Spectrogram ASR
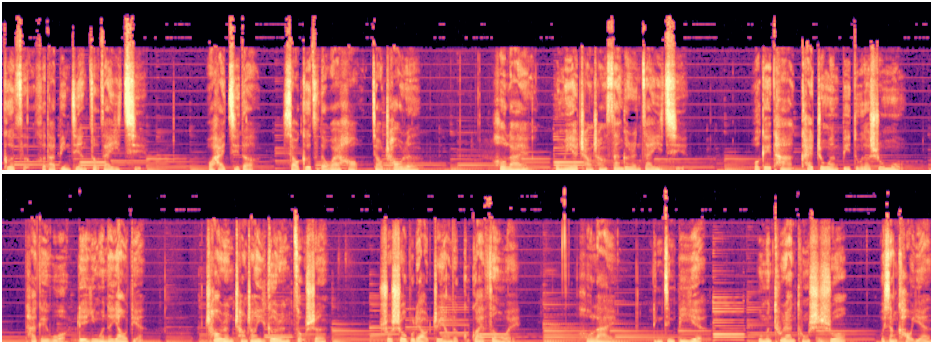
个子和他并肩走在一起。我还记得小个子的外号叫超人。后来我们也常常三个人在一起，我给他开中文必读的书目，他给我列英文的要点。超人常常一个人走神，说受不了这样的古怪氛围。后来临近毕业。我们突然同时说：“我想考研。”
